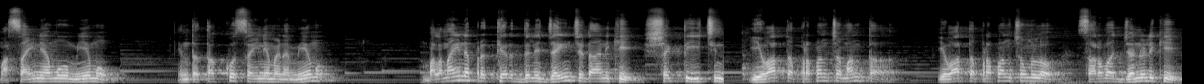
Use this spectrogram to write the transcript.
మా సైన్యము మేము ఇంత తక్కువ సైన్యమైన మేము బలమైన ప్రత్యర్థిని జయించడానికి శక్తి ఇచ్చింది. ఈ వార్త ప్రపంచమంతా ఈ వార్త ప్రపంచంలో సర్వజనులకి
